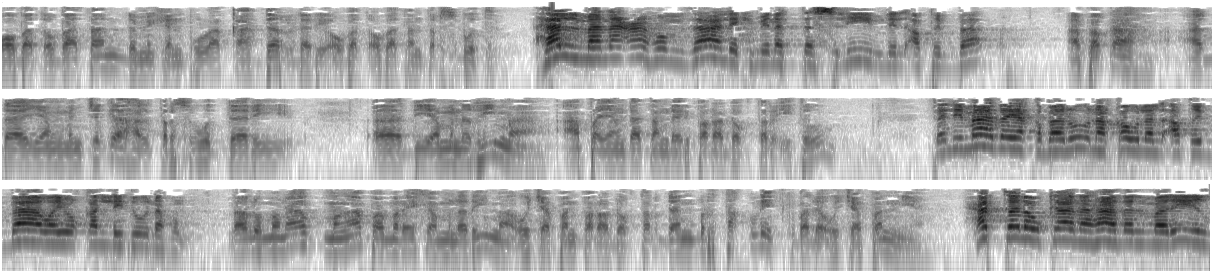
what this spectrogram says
obat-obatan demikian pula kadar dari obat-obatan tersebut. Hal mana'ahum dzalik min at-taslim lil atibba? Apakah ada yang mencegah hal tersebut dari uh, dia menerima apa yang datang dari para dokter itu? Falimada yaqbaluna qaul al-atibba wa yuqallidunahum? Lalu mengapa mereka menerima ucapan para dokter dan bertaklid kepada ucapannya? حتى لو كان هذا المريض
